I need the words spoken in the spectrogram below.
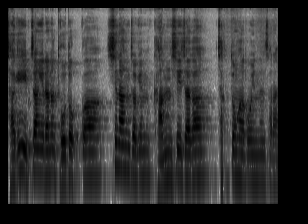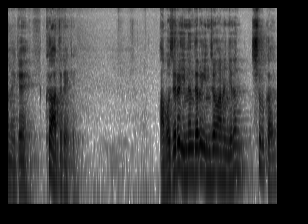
자기 입장이라는 도덕과 신앙적인 감시자가 작동하고 있는 사람에게 그 아들에게 아버지를 있는 대로 인정하는 일은 쉬울까요?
